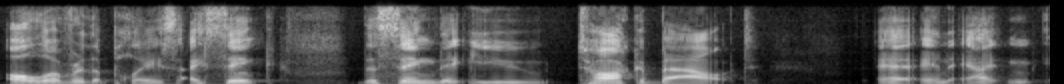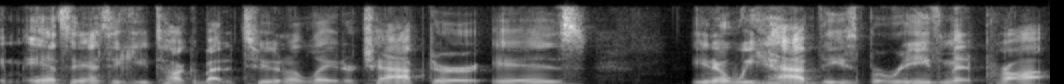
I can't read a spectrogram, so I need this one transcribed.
all over the place. I think the thing that you talk about, and, Anthony, I think you talk about it too in a later chapter, is you know we have these bereavement pro-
